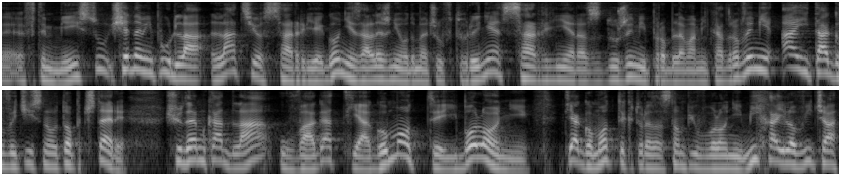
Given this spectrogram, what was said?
e, w tym miejscu. 7,5 dla Lazio Sarriego, niezależnie od meczu w Turynie. Sarri nieraz z dużymi problemami kadrowymi, a i tak wycisnął top 4. Siódemka dla, uwaga, Tiago Motti i Bolonii. Tiago Motti, który zastąpił w Bolonii Michajlowicza.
